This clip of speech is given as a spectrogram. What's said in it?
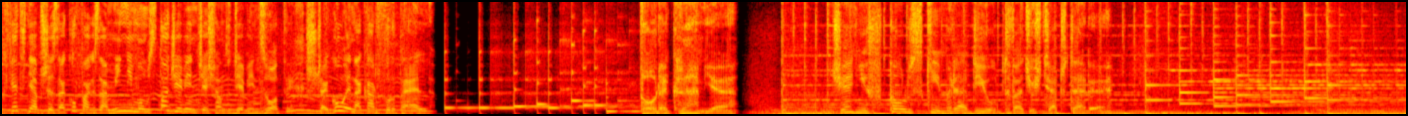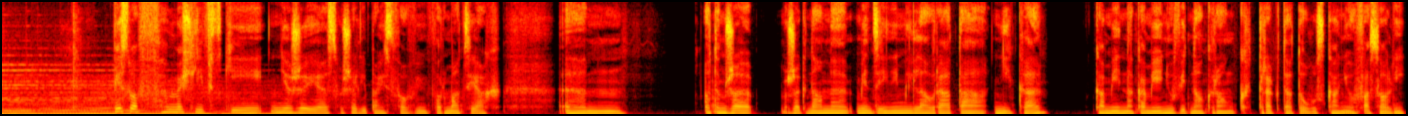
kwietnia przy zakupach za minimum 199 zł. Szczegóły na carrefour.pl Po reklamie. Dzień w Polskim Radiu 24. Wiesław Myśliwski nie żyje. Słyszeli Państwo w informacjach um, o tym, że żegnamy m.in. laureata Nikę, Kamień na kamieniu, widnokrąg, traktat o łuskaniu fasoli.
